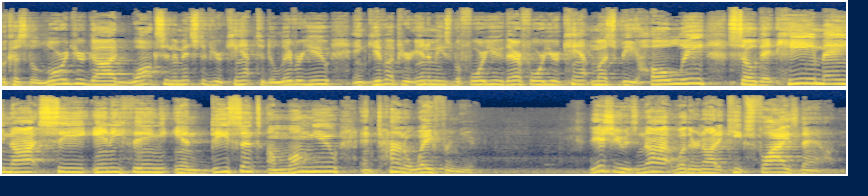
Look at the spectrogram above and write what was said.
Because the Lord your God walks in the midst of your camp to deliver you and give up your enemies before you. Therefore, your camp must be holy so that he may not see anything indecent among you and turn away from you. The issue is not whether or not it keeps flies down.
